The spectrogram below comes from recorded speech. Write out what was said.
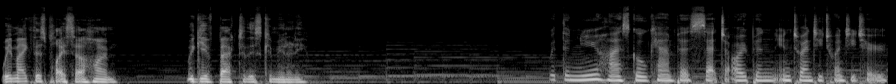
We make this place our home. We give back to this community. With the new high school campus set to open in 2022,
